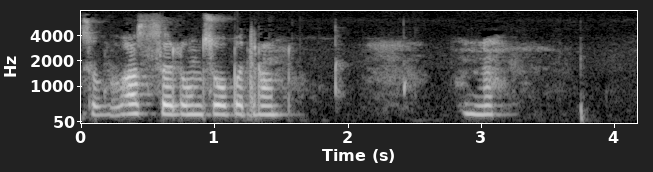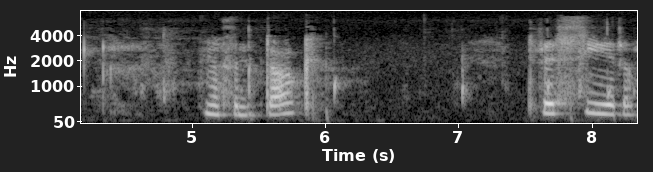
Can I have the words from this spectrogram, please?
So Wasser und so oben dran. Und Tag dressieren.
